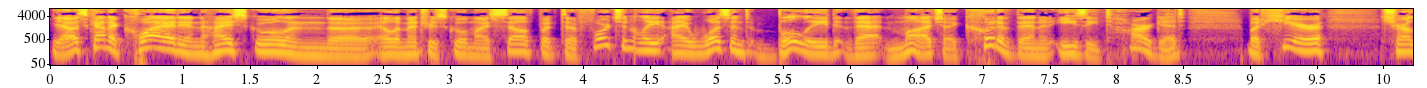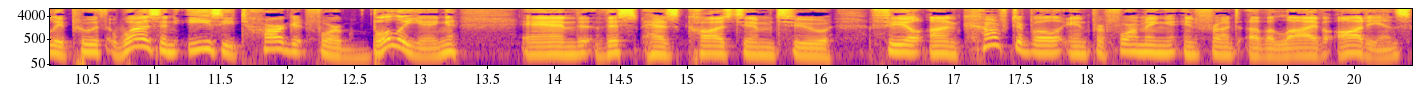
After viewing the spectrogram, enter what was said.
Yeah, I was kind of quiet in high school and uh, elementary school myself, but uh, fortunately, I wasn't bullied that much. I could have been an easy target. But here, Charlie Puth was an easy target for bullying and this has caused him to feel uncomfortable in performing in front of a live audience.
